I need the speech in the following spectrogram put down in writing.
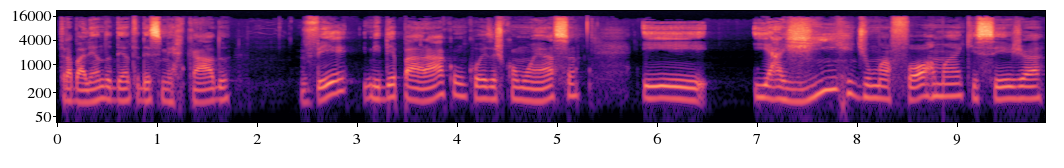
trabalhando dentro desse mercado, ver, me deparar com coisas como essa e, e agir de uma forma que seja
